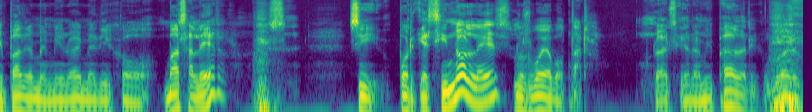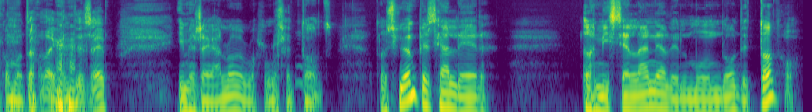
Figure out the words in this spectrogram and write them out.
Mi padre me miró y me dijo, ¿vas a leer? sí, porque si no lees, los voy a votar. Así era mi padre, bueno, como toda la gente sabe. Y me regaló los, los todos. Entonces yo empecé a leer la miscelánea del mundo, de todo,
